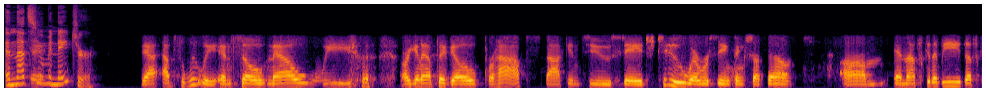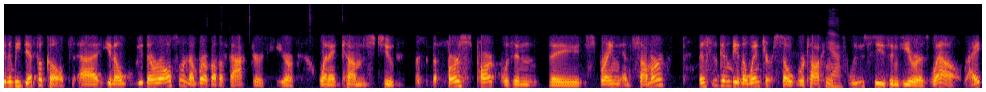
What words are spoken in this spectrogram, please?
and that's and, human nature. Yeah, absolutely. And so now we are going to have to go, perhaps, back into stage two, where we're seeing things shut down, um, and that's going to be that's going to be difficult. Uh, you know, there are also a number of other factors here when it comes to listen, the first part was in the spring and summer this is going to be in the winter. So we're talking yeah. flu season here as well, right?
